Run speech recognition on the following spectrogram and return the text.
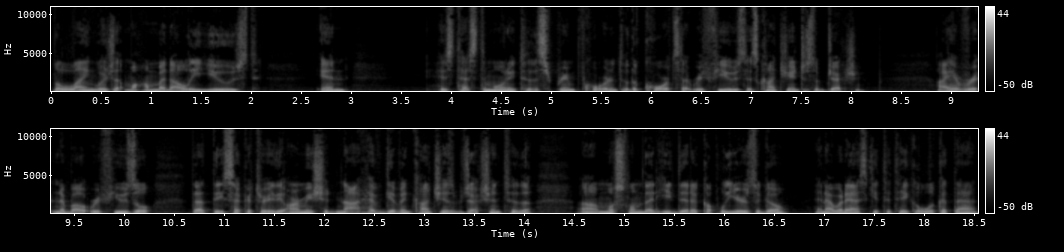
the language that Muhammad Ali used in his testimony to the Supreme Court and to the courts that refused his conscientious objection. I have written about refusal that the Secretary of the Army should not have given conscientious objection to the uh, Muslim that he did a couple years ago, and I would ask you to take a look at that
